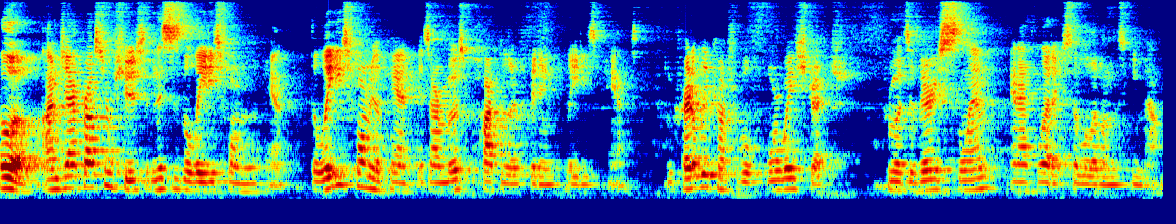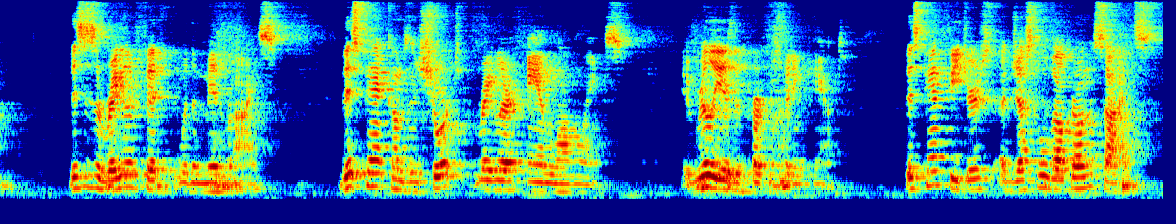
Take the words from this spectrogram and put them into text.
Hello, I'm Jack Ross from Kjus, and this is the Ladies Formula Pant. The Ladies Formula Pant is our most popular fitting ladies pant. Incredibly comfortable four-way stretch, promotes a very slim and athletic silhouette on the ski mountain. This is a regular fit with a mid-rise. This pant comes in short, regular, and long lengths. It really is the perfect fitting pant. This pant features adjustable velcro on the sides,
